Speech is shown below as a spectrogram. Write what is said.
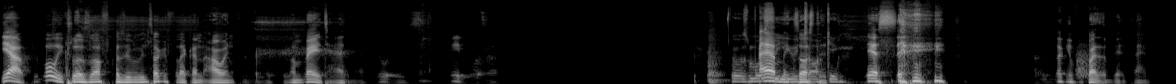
yeah, before we close off, because we've been talking for like an hour and two minutes, I'm very tired. My throat is. Need water. It was I am exhausted. talking. Yes. I've been talking for quite a bit of time.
